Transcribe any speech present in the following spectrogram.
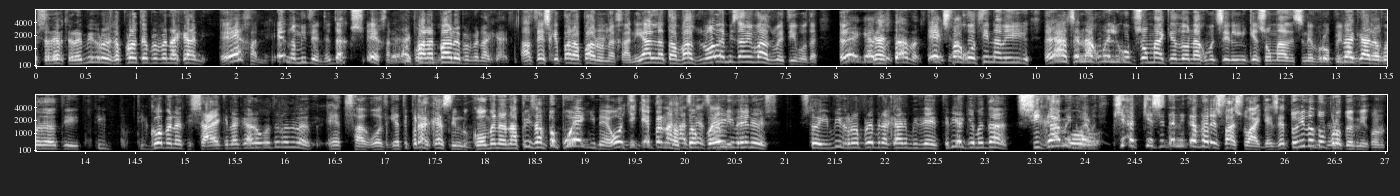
Στο δεύτερο μήχρονο στο πρώτο έπρεπε να κάνει. Έχανε. Ένα μηδέν. Εντάξει. Έχανε. Ε, παραπάνω έπρεπε να κάνει. Αν θες και παραπάνω να χάνει. Οι άλλοι να τα βάζουν όλα, εμείς να μην βάζουμε τίποτα. Έχεις φαγωθεί να μην. Άσε να έχουμε έχουμε λίγο ψωμάκι εδώ να έχουμε τις ελληνικές ομάδες στην Ευρώπη. Τι να, κάνω εγώ, δηλαδή, την, την κόμενα της ΑΕΚ να κάνω εγώ τώρα δηλαδή. Ε, φαγώ, γιατί πρέπει να κάνει την κόμενα να πεις αυτό που έγινε. Όχι και πρέπει να χάσεις. Αυτό που έγινε είναι στο ημίχρονο πρέπει να κάνει 0-3 και μετά. Σιγά με ο... Ποιες ήταν οι καθαρές φάσεις του Άκια. Ε, το είδα το ναι. πρώτο ημίχρονο.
